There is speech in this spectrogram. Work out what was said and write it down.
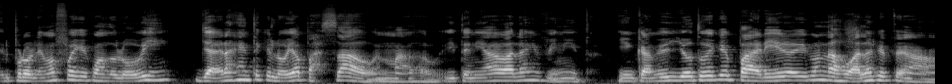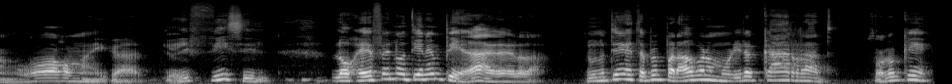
el problema fue que cuando lo vi, ya era gente que lo había pasado en Madhouse y tenía balas infinitas. Y en cambio yo tuve que parir ahí con las balas que te dan. Oh my god, qué difícil. Los jefes no tienen piedad, de verdad. Uno tiene que estar preparado para morir a cada rato. Solo que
